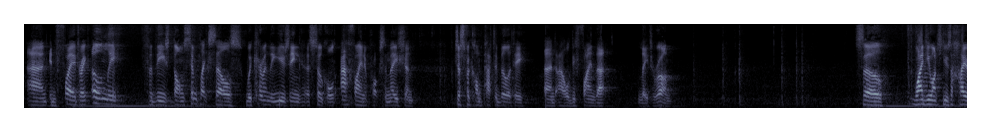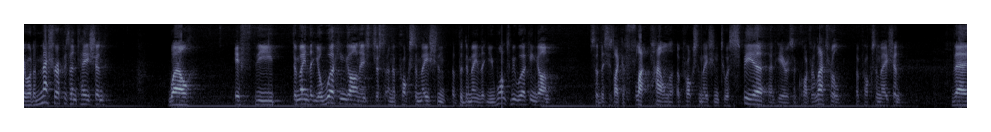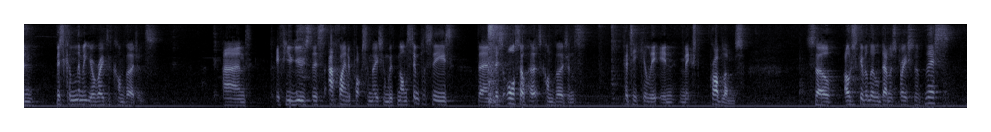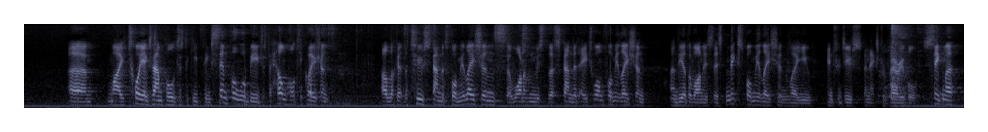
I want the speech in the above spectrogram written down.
And in Firedrake only, for these non-simplex cells, we're currently using a so-called affine approximation just for compatibility, and I'll define that later on. So why do you want to use a higher order mesh representation? Well, if the domain that you're working on is just an approximation of the domain that you want to be working on, so this is like a flat panel approximation to a sphere, and here is a quadrilateral approximation, then this can limit your rate of convergence. And if you use this affine approximation with non-simplices, then this also hurts convergence. particularly in mixed problems. So I'll just give a little demonstration of this. Um, my toy example, just to keep things simple, will be just a Helmholtz equation. I'll look at the two standard formulations. So one of them is the standard H1 formulation, and the other one is this mixed formulation where you introduce an extra variable sigma.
